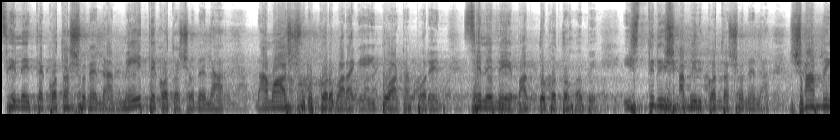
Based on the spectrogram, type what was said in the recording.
ছেলেতে কথা শোনে না, মেয়েতে কথা শোনে না। নামাজ শুরু করবার আগে এই দোয়াটা পড়েন, ছেলে মেয়ে বাধ্যগত হবে। স্ত্রী স্বামীর কথা শোনে না, স্বামী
